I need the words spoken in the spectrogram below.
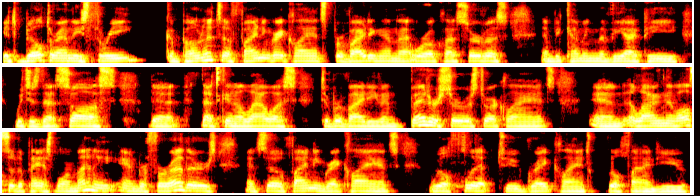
It's built around these three components of finding great clients, providing them that world class service, and becoming the VIP, which is that sauce that that's going to allow us to provide even better service to our clients and allowing them also to pay us more money and refer others. And so finding great clients will flip to great clients will find you.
